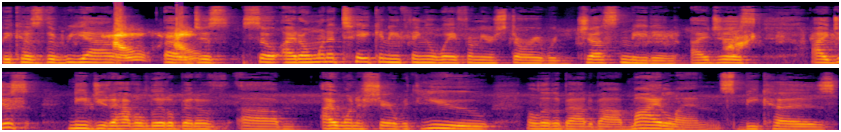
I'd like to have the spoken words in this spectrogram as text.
Because the reality, No, I no. just so I don't want to take anything away from your story. We're just meeting. I just, I just need you to have a little bit of. Um, I want to share with you a little bit about my lens because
